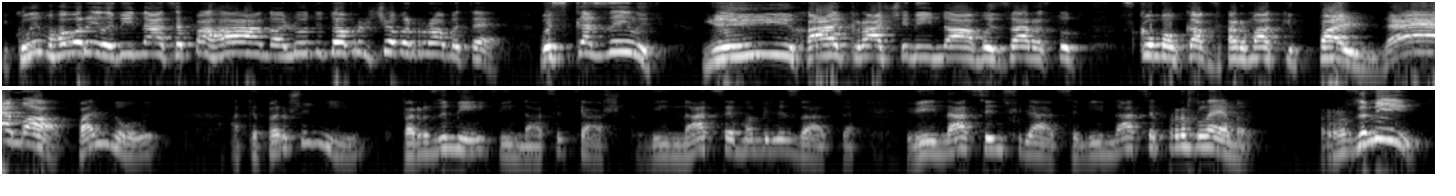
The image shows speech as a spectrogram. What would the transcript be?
І коли їм говорили, війна це погано, люди добре, що ви робите? Ви сказились? Ні, хай краще війна, ми зараз тут з кумом, як з гарматки, пальнемо! Пальнули. А тепер вже ні. Тепер розуміють, війна це тяжко, війна це мобілізація, війна це інфляція, війна це проблеми. Розуміють?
